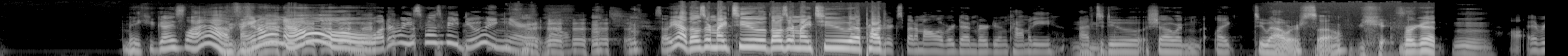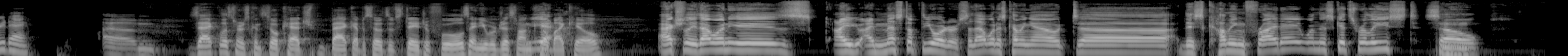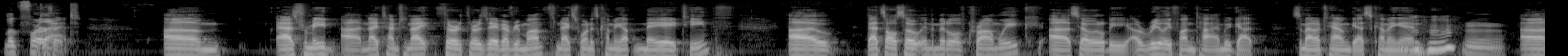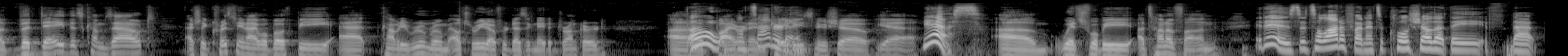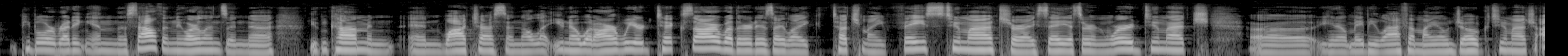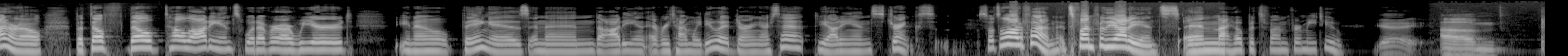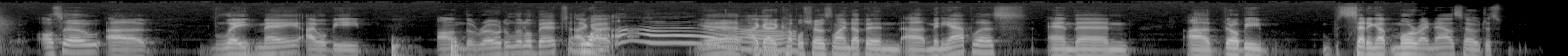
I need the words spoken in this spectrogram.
make you guys laugh. I don't know what are we supposed to be doing here. No. So yeah, those are my two. Those are my two uh, projects. But I'm all over Denver doing comedy. I have to do a show in like two hours, so Yes. we're good Hmm. all, every day. Um, Zach, listeners can still catch back episodes of Stage of Fools, and you were just on Kill Yeah. by Kill. Actually, that one is. I, I messed up the order, so that one is coming out uh, this coming Friday when this gets released. So look for Perfect. Um, as for me, uh, Nighttime Tonight, third Thursday of every month. Next one is coming up May 18th. Uh, that's also in the middle of Crom Week, uh, so it'll be a really fun time. We got some out of town guests coming in. Uh, the day this comes out, actually, Christie and I will both be at Comedy Room Room El Charrito for Designated Drunkard. Uh, Oh, Byron on and Saturday. Katie's new show, yeah, Yes, um, which will be a ton of fun. it is. It's a lot of fun. It's a cool show that they that people are running in the South in New Orleans, and uh, you can come and and watch us, and they'll let you know what our weird ticks are. Whether it is I like touch my face too much, or I say a certain word too much. Uh, you know, maybe laugh at my own joke too much. I don't know, but they'll they'll tell the audience whatever our weird you know thing is. And then the audience every time we do it during our set the audience drinks. So it's a lot of fun. It's fun for the audience. And i hope it's fun for me too. Yay. Um, also, uh, late May, I will be on the road a little bit. I got yeah, I got a couple shows lined up in uh, Minneapolis, and then uh, there'll be setting up more right now. So just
